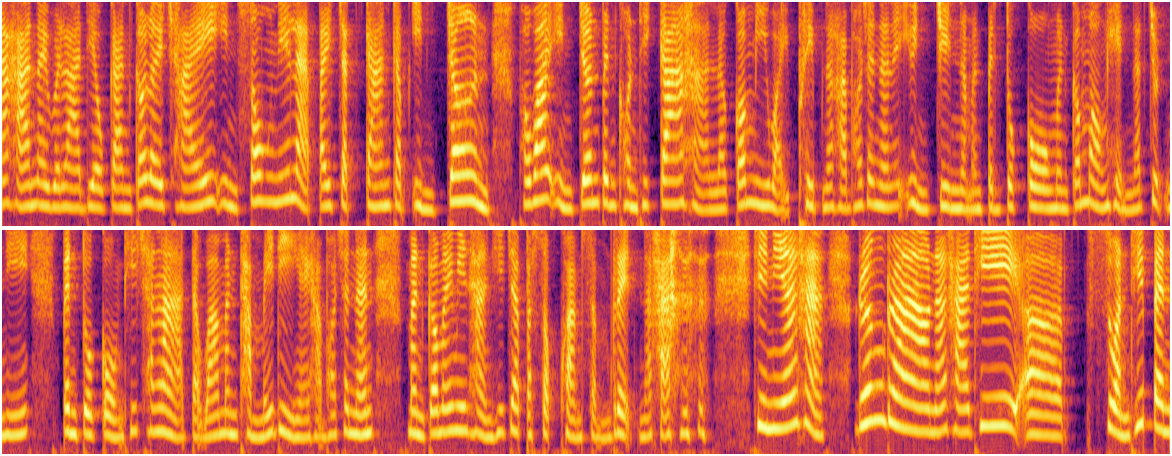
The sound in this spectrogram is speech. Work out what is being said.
นะคะในเวลาเดียวกันก็เลยใช้อินซ่งนี่แหละไปจัดการกับอินเจิ้นเพราะว่าอินเจิ้นเป็นคนที่กล้าหาญแล้วก็มีไหวพริบนะคะ เพราะฉะนั้นไอ้อินจินน่ะมันเป็นตัวโกงมันก็มองเห็นณจุดนี้ เป็นตัวโกงที่ฉลาดแต่ว่ามันทำไม่ดีไงคะเพราะฉะนั้นมันก็ไม่มีทางที่จะประสบความสำเร็จนะคะ ทีนี้ค่ะ เรื่องราวนะคะที่ส่วนที่เป็น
